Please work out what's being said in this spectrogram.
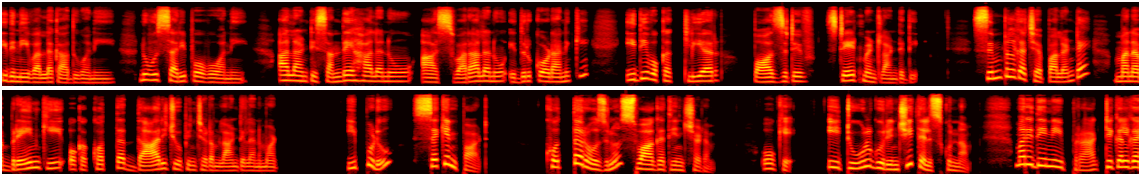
ఇది నీ వల్ల కాదు అని నువ్వు సరిపోవు అని అలాంటి సందేహాలను ఆ స్వరాలను ఎదుర్కోవడానికి ఇది ఒక క్లియర్ పాజిటివ్ స్టేట్మెంట్ లాంటిది. సింపుల్గా చెప్పాలంటే మన బ్రెయిన్కి ఒక కొత్త దారి చూపించడం లాంటిదనమాట ఇప్పుడు సెకండ్ పార్ట్. కొత్త రోజును స్వాగతించడం. ఓకే ఈ టూల్ గురించి తెలుసుకున్నాం మరి దీన్ని ప్రాక్టికల్గా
